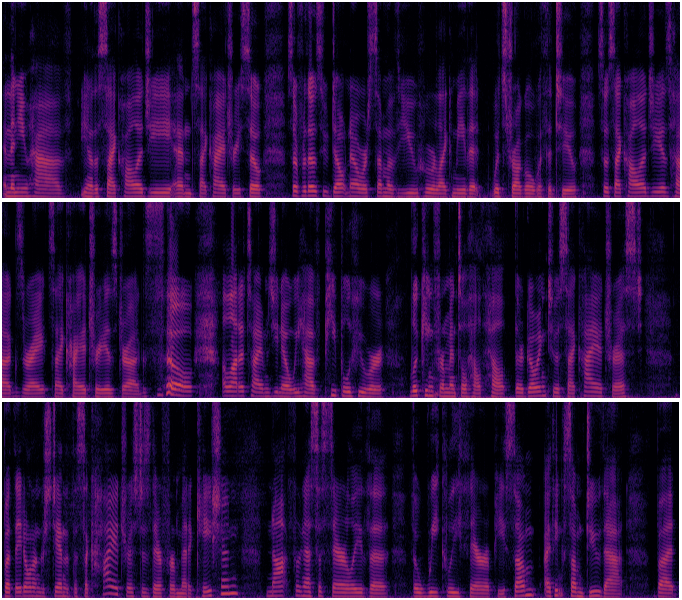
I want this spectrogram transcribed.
and then you have you know the psychology and psychiatry. So so for those who don't know or some of you who are like me that would struggle with the two so psychology is hugs right? Psychiatry is drugs. So a lot of times you know we have people who are looking for mental health help. They're going to a psychiatrist but they don't understand that the psychiatrist is there for medication, not for necessarily the the weekly therapy. Some I think some do that, but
